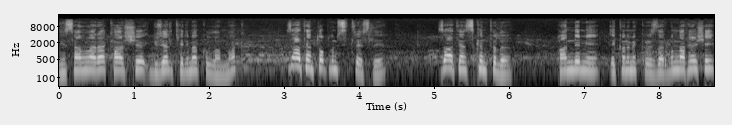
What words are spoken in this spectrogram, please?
insanlara karşı güzel kelime kullanmak. Zaten toplum stresli, zaten sıkıntılı. Pandemi, ekonomik krizler bunlar her şey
